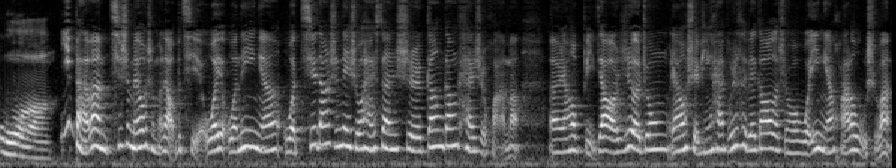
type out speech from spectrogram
哇，一百万其实没有什么了不起。我有我那一年，我其实当时那时候还算是刚刚开始滑嘛，呃，然后比较热衷，然后水平还不是特别高的时候，我一年滑了五十万。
